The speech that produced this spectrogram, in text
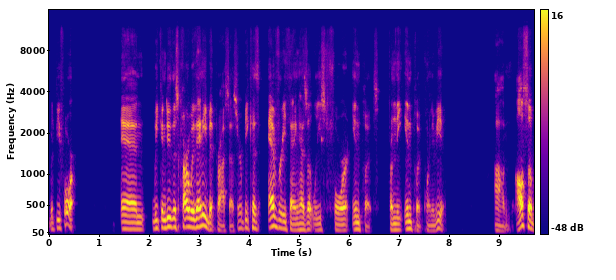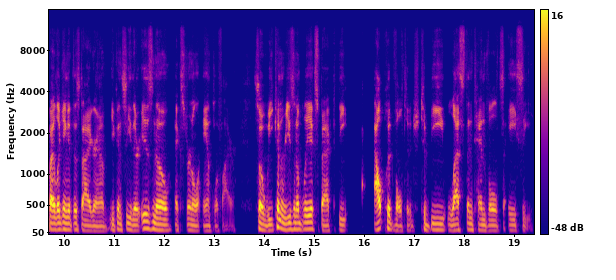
would be four. And we can do this car with any bit processor because everything has at least four inputs from the input point of view. Um, also, by looking at this diagram, you can see there is no external amplifier. So we can reasonably expect the output voltage to be less than 10 volts AC.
